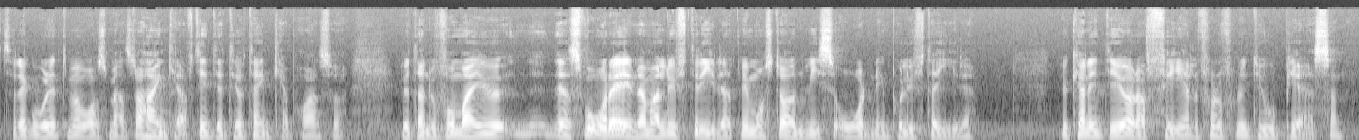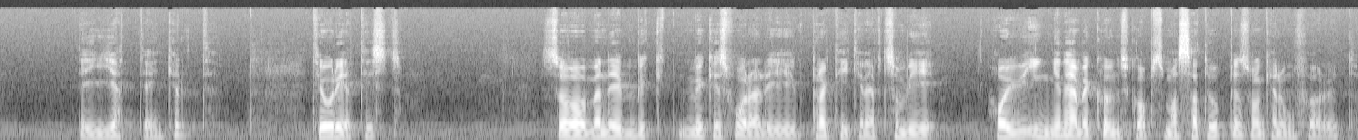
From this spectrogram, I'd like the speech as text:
Så det går inte med vad som helst. Och handkraft är inte till att tänka på. Alltså. Utan då får man ju, det svåra är ju när man lyfter i det att vi måste ha en viss ordning på att lyfta i det. Du kan inte göra fel för då får du inte ihop pjäsen. Det är jätteenkelt teoretiskt. Så, men det är mycket, mycket svårare i praktiken eftersom vi har ju ingen här med kunskap som har satt upp en sån kanon förut.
